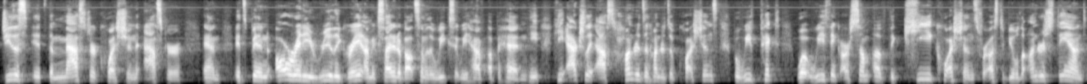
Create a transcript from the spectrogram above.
Jesus is the master question asker. And it's been already really great. I'm excited about some of the weeks that we have up ahead. And he, he actually asks hundreds and hundreds of questions, but we've picked what we think are some of the key questions for us to be able to understand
